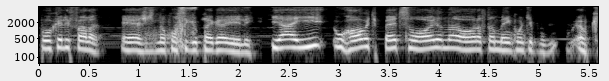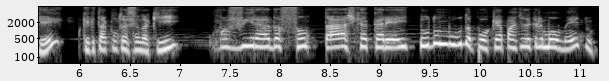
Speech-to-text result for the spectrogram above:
porque ele fala, é, a gente não conseguiu pegar ele. E aí o Robert Pattinson olha na hora também com tipo, é o quê? O que que tá acontecendo aqui? Uma virada fantástica, cara, e aí tudo muda, porque a partir daquele momento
